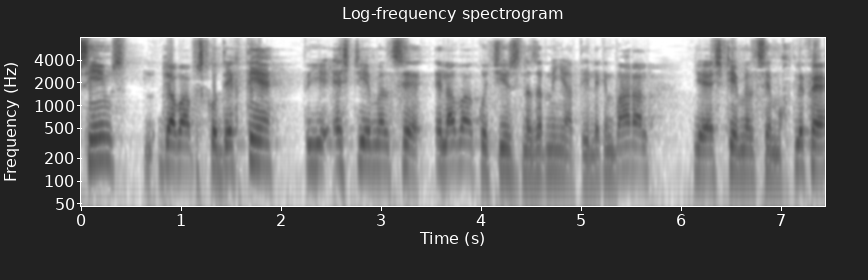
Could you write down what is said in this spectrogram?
seems جب آپ اس کو دیکھتے ہیں تو یہ ایچ ٹی ایم ایل سے علاوہ کوئی چیز نظر نہیں آتی لیکن بہرحال یہ ایچ ٹی ایم ایل سے مختلف ہے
